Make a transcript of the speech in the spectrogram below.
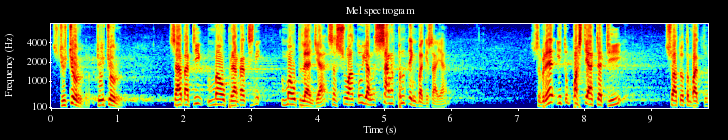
Jujur jujur. Saya tadi mau berangkat sini mau belanja sesuatu yang sangat penting bagi saya. Sebenarnya itu pasti ada di suatu tempat itu.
